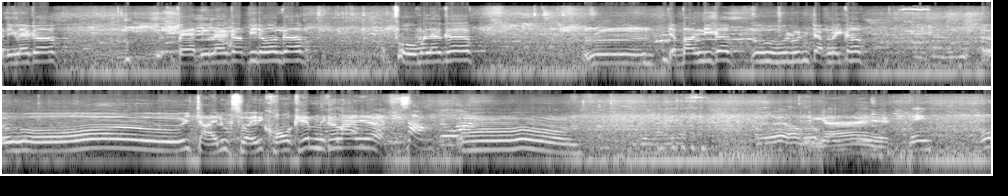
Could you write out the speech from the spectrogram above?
ดอีกแล้วครับแฝดอีกแล้วครับพี่น้องครับโผล่มาแล้วครับ อืมอย่าบังนี่ครับอู้ลุ้นจัดเลยครับ โอ้โหจ่ายลูกสวยที่คอเข้มในข้างล่างนี่นะมีสองตัวโอ้เออเอาเป็นไงเองโอ้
